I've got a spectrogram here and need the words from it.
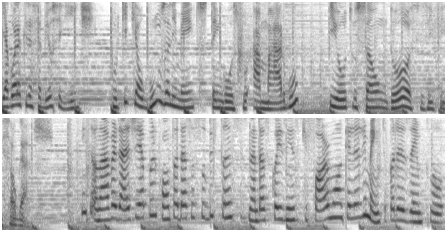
E agora eu queria saber o seguinte: por que, que alguns alimentos têm gosto amargo e outros são doces, enfim, salgados. Então, na verdade, é por conta dessas substâncias, né, das coisinhas que formam aquele alimento. Por exemplo,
